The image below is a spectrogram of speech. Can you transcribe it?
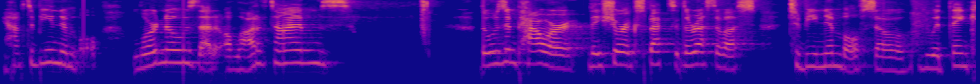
You have to be nimble. Lord knows that a lot of times those in power, they sure expect the rest of us to be nimble. So you would think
